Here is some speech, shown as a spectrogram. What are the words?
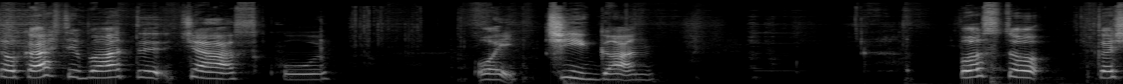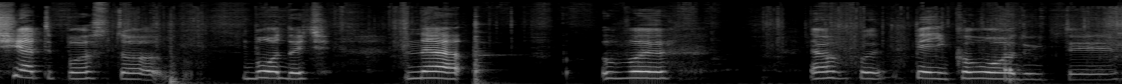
то краще брати часку. Ой, чіган. Просто кашети просто будуть не в, в пень-колоду йти.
